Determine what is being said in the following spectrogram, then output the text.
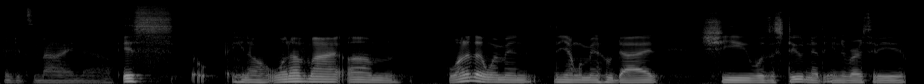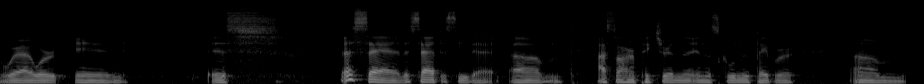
I think it's nine now. It's you know one of my um one of the women, the young woman who died. She was a student at the university where I work, and it's that's sad. It's sad to see that. Um, I saw her picture in the in the school newspaper. Um,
